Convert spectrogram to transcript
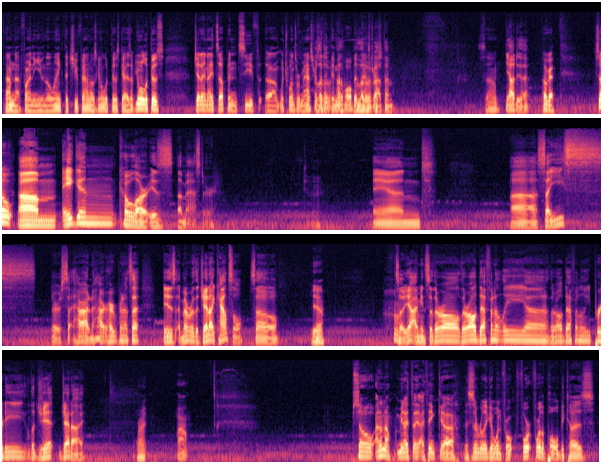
I'm not finding even the link that you found. I was going to look those guys up. You want to look those Jedi Knights up and see if um, which ones were masters? I think they might have all been masters. about them. So Yeah, I'll do that. okay, so Um, Agen Kolar is a master, okay. and uh, Sais or Sa- how I don't know how how you pronounce that is a member of the Jedi Council. So yeah, so yeah, I mean, so they're all they're all definitely uh, they're all definitely pretty legit Jedi. right. Wow. So I don't know. I mean, I th- I think uh, this is a really good one for for for the poll because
